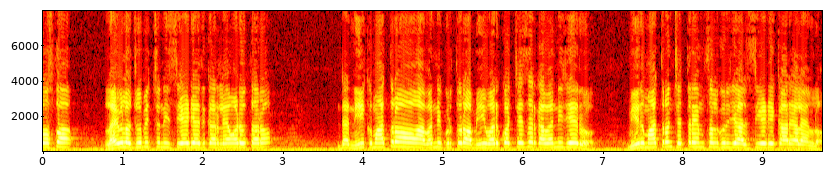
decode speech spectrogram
చూస్తాం. లైవ్లో చూపించు నీ సిఐడి అధికారులు ఏమడుగుతారో? అంటే నీకు మాత్రం అవన్నీ గుర్తురా మీ వరకు వచ్చేసరికి అవన్నీ చేయరు. మీరు మాత్రం చిత్రహింసలు గురి చేయాలి సిఐడి కార్యాలయంలో.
